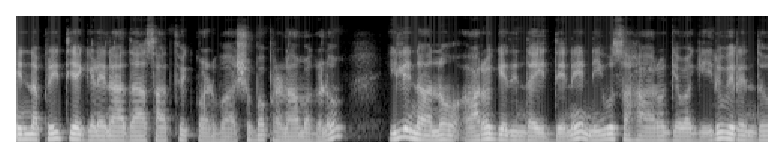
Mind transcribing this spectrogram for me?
ನಿನ್ನ ಪ್ರೀತಿಯ ಗೆಳೆಯನಾದ ಸಾತ್ವಿಕ್ ಮಾಡುವ ಶುಭ ಪ್ರಣಾಮಗಳು. ಇಲ್ಲಿ ನಾನು ಆರೋಗ್ಯದಿಂದ ಇದ್ದೇನೆ, ನೀವು ಸಹ ಆರೋಗ್ಯವಾಗಿ ಇರುವಿರೆಂದು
